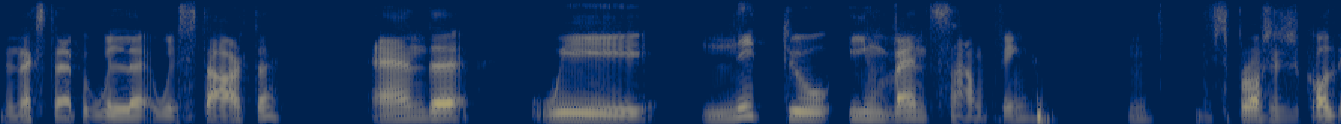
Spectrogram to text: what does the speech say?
the next step will, uh, will start, and we need to invent something. Hmm? this process is called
